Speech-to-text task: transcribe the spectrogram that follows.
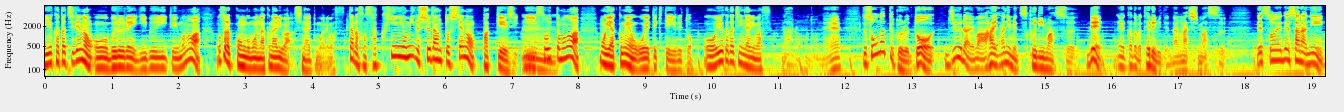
いう形でのブルーレイ DVD というものはおそらく今後もなくなりはしないと思われます。ただその作品を見る手段としてのパッケージ、うん、そういったものはもう役目を終えてきているという形になります。なるほどね。でそうなってくると従来ははいアニメ作ります。で、えー、例えばテレビで流します。でそれでさらに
